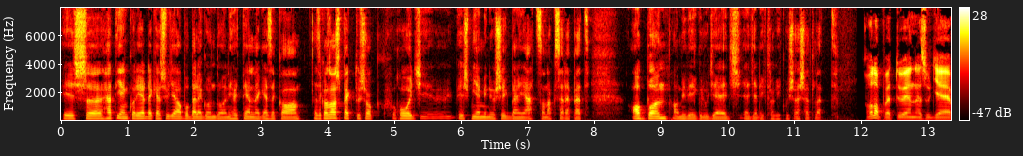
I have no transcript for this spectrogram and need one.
és hát ilyenkor érdekes ugye abba belegondolni, hogy tényleg ezek, a, ezek az aspektusok hogy és milyen minőségben játszanak szerepet abban, ami végül ugye egy, egy elég tragikus eset lett. Alapvetően ez ugye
